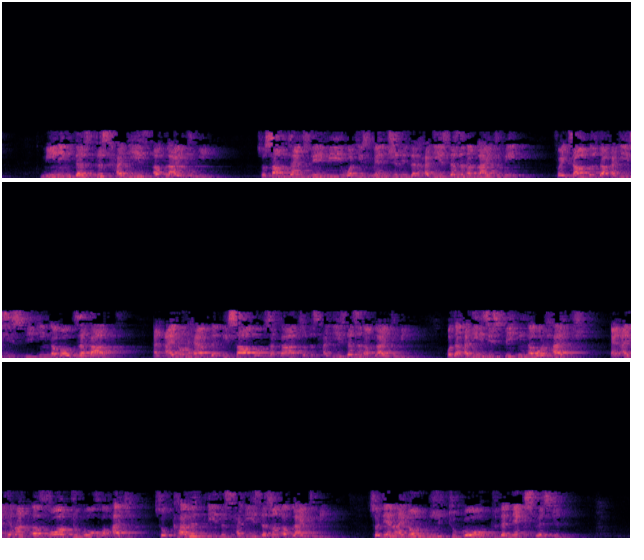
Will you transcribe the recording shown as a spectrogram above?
Meaning, does this hadith apply to me? So sometimes maybe what is mentioned in that hadith doesn't apply to me. For example, the hadith is speaking about zakat. And I don't have the nisab of zakat, so this hadith doesn't apply to me. Or the hadith is speaking about hajj, and I cannot afford to go for hajj, so currently this hadith doesn't apply to me. So then I don't need to go to the next question.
